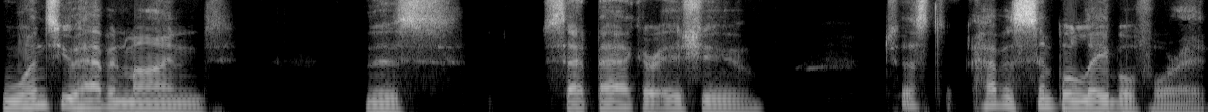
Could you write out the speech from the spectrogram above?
once you have in mind this setback or issue, just have a simple label for it.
